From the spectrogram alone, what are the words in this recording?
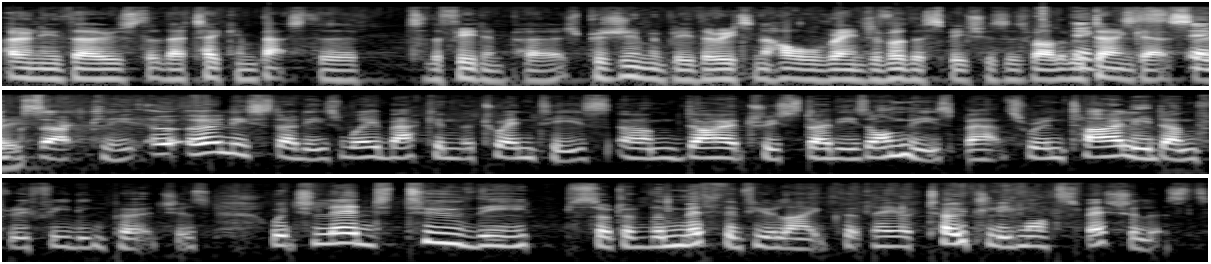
only those that they're taking back to the to the feeding perch. Presumably, they're eating a whole range of other species as well that we Ex- don't get. See. Exactly. early studies, way back in the 20s, um, dietary studies on these bats were entirely done through feeding perches, which led to the sort of the myth, if you like, that they are totally moth specialists.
